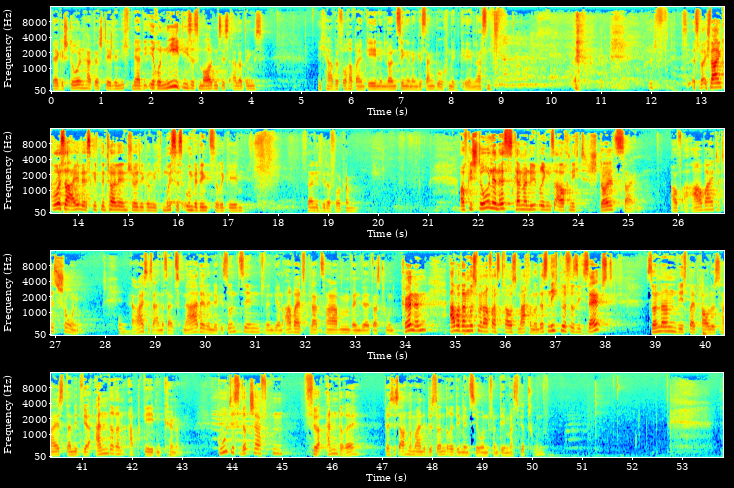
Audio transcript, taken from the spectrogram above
Wer gestohlen hat, der stehle nicht mehr. Die Ironie dieses Morgens ist allerdings, ich habe vorher beim Gehen in Lonsingen ein Gesangbuch mitgehen lassen. War, ich war in großer Eile, es gibt eine tolle Entschuldigung, ich muss es unbedingt zurückgeben. Soll nicht wieder vorkommen. Auf Gestohlenes kann man übrigens auch nicht stolz sein, auf Erarbeitetes schon. Ja, es ist einerseits Gnade, wenn wir gesund sind, wenn wir einen Arbeitsplatz haben, wenn wir etwas tun können, aber dann muss man auch was draus machen und das nicht nur für sich selbst, sondern, wie es bei Paulus heißt, damit wir anderen abgeben können. Gutes Wirtschaften für andere, das ist auch nochmal eine besondere Dimension von dem, was wir tun.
